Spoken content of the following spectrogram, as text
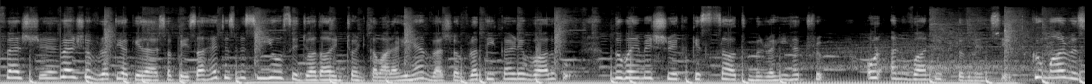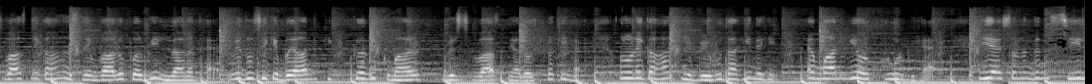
वैश्यव्रती अकेला ऐसा पेशा है, जिसमें सीईओ से ज़्यादा इंटर्न कमा रहे हैं। वैश्यव्रती करने वालों को दुबई में शेख के साथ मिल रही है ट्रिप और अनवांटेड प्रेगनेंसी कुमार विश्वास ने कहा, हंसने वालों पर भी लानत है। विदुषी के बयान की कवि कुमार विश्वास ने आलोचना की है। उन्होंने कहा कि ये बेहुदा ही नहीं, अमानवीय और क्रूर भी है। ये संवेदनशील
